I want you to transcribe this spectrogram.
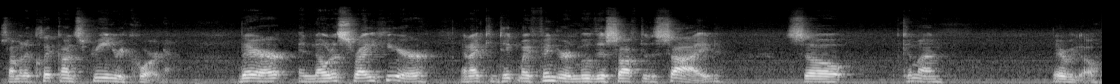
So I'm going to click on screen record there and notice right here and I can take my finger and move this off to the side. So come on. There we go.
